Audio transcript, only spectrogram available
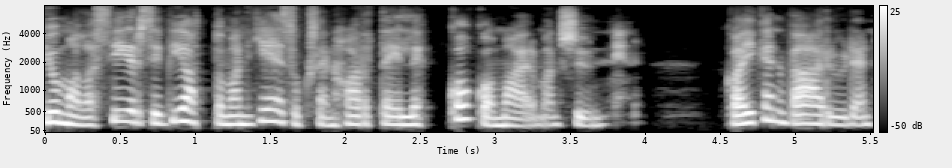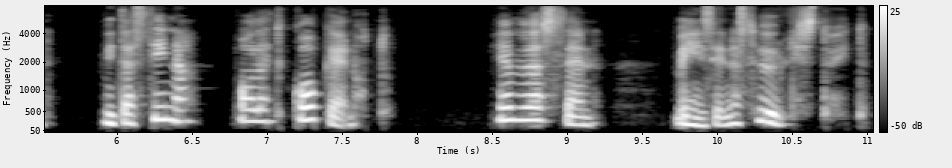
Jumala siirsi viattoman Jeesuksen harteille koko maailman synnin, kaiken vääryyden, mitä sinä olet kokenut, ja myös sen, mihin sinä syyllistyit.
